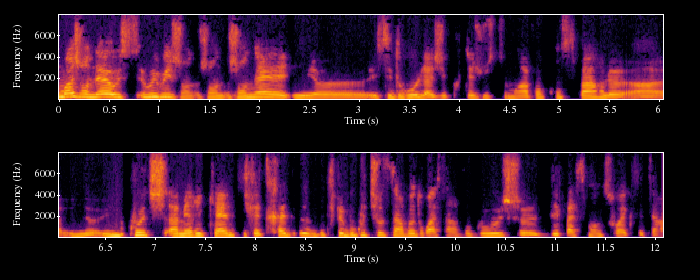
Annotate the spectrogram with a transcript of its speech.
Moi, j'en ai aussi. Oui, oui, j'en ai. Euh, et, c'est drôle, là, j'écoutais justement avant qu'on se parle euh, une, coach américaine qui fait, très, euh, qui fait beaucoup de choses, cerveau droit, cerveau gauche, dépassement de soi, etc.,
